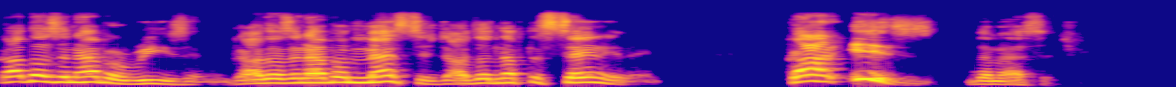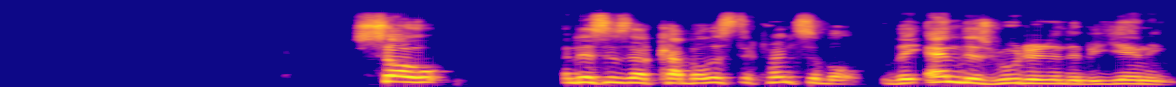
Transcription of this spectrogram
God doesn't have a reason. God doesn't have a message. God doesn't have to say anything. God is the message. So, and this is a Kabbalistic principle the end is rooted in the beginning.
